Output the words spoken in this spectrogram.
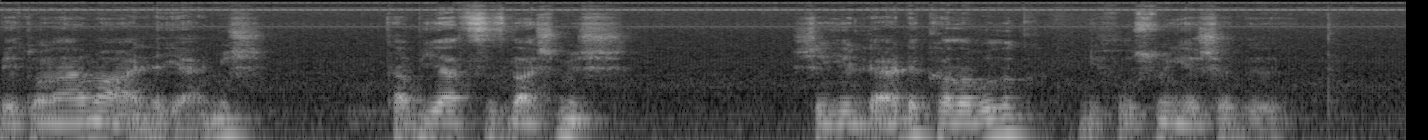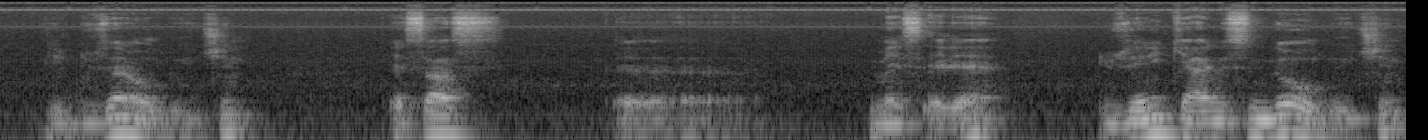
betonarme haline gelmiş, tabiatsızlaşmış şehirlerde kalabalık nüfusun yaşadığı bir düzen olduğu için esas e, mesele düzenin kendisinde olduğu için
